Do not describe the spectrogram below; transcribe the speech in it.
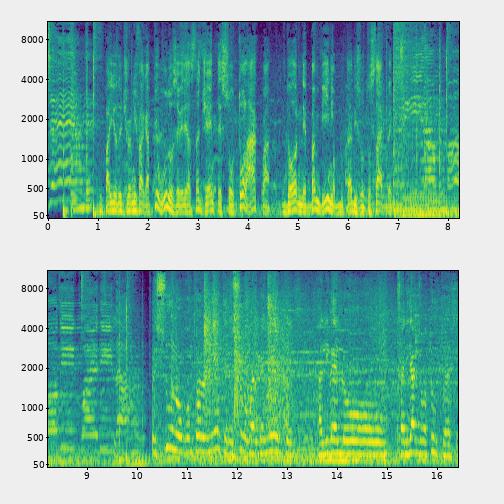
gente. Un paio di giorni fa che ha piovuto si vedeva sta gente sotto l'acqua, donne e bambini buttati sotto starbe. Gira un po' di qua di là. Nessuno controlla niente, nessuno guarda niente a livello sanitario soprattutto, ecco,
